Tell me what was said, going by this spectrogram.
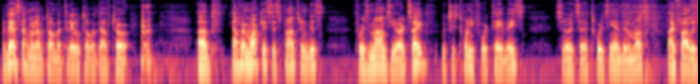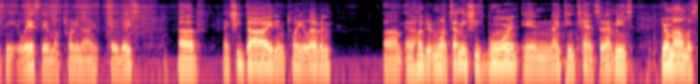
But that's not what I'm talking about. Today we'll talk about Haftorah. uh, Alfred Marcus is sponsoring this for his mom's yahrzeit, which is 24 Teves. So it's uh, towards the end of the month. My father's the last day of the month, 29 Teves. Uh, and she died in 2011 um, at 101. So that means she's born in 1910. So that means your mom was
